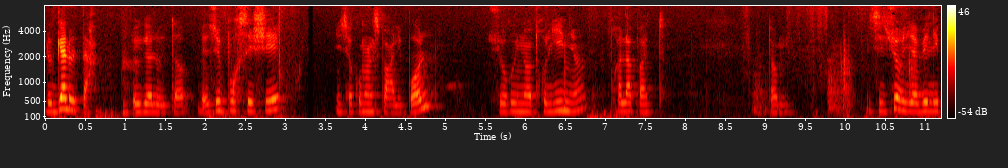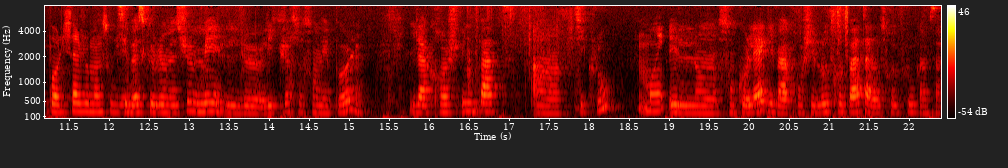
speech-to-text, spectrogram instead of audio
le galeta. Le galeta, ben, c'est pour sécher. Et ça commence par l'épaule. Sur une autre ligne, par la patte. Attends. C'est sûr, il y avait l'épaule, ça je m'en C'est souviens. parce que le monsieur met le- les cuirs sur son épaule, il accroche une patte à un petit clou Oui. et l'on- son collègue il va accrocher l'autre patte à l'autre clou comme ça.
